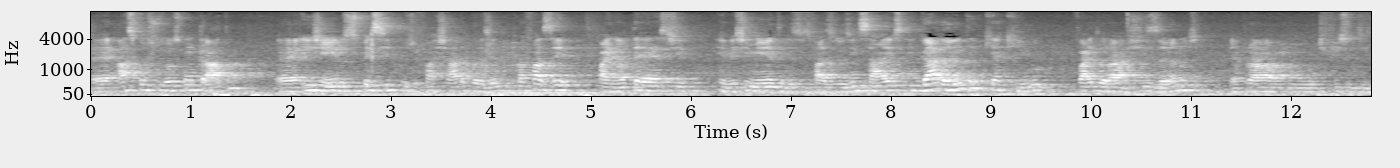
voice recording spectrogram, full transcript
é, as construtoras contratam é, engenheiros específicos de fachada, por exemplo, para fazer painel teste, revestimento, eles fazem os ensaios e garantem que aquilo vai durar X anos, é para um edifício de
